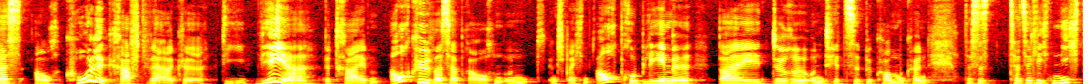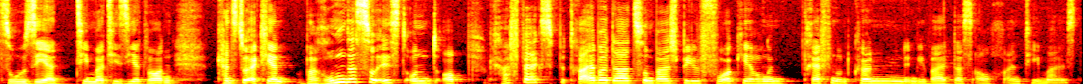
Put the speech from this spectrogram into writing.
dass auch Kohlekraftwerke, die wir ja betreiben, auch Kühlwasser brauchen und entsprechend auch Probleme bei Dürre und Hitze bekommen können. Das ist tatsächlich nicht so sehr thematisiert worden. Kannst du erklären, warum das so ist und ob Kraftwerksbetreiber da zum Beispiel Vorkehrungen treffen und können, inwieweit das auch ein Thema ist?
